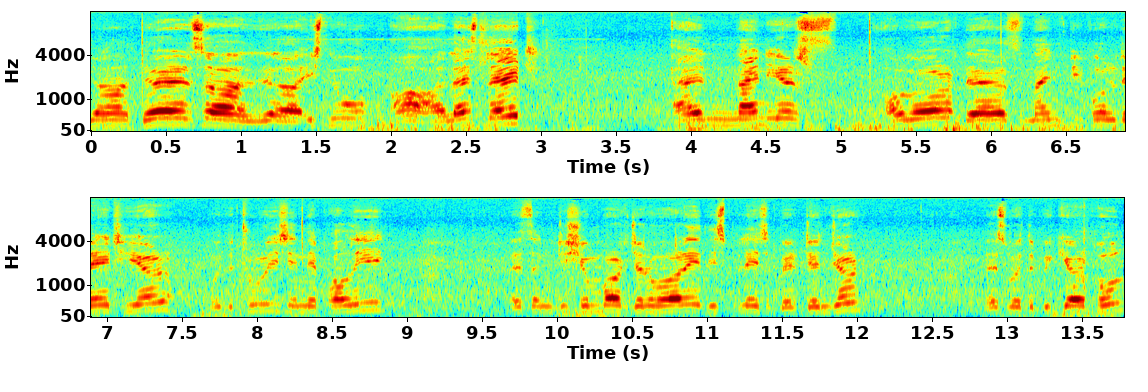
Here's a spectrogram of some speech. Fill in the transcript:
Yeah, there's a uh, uh, landslide, and nine years ago, there's nine people died here with the tourists in Nepali. It's in December, January. This place is very danger. That's why to be careful.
